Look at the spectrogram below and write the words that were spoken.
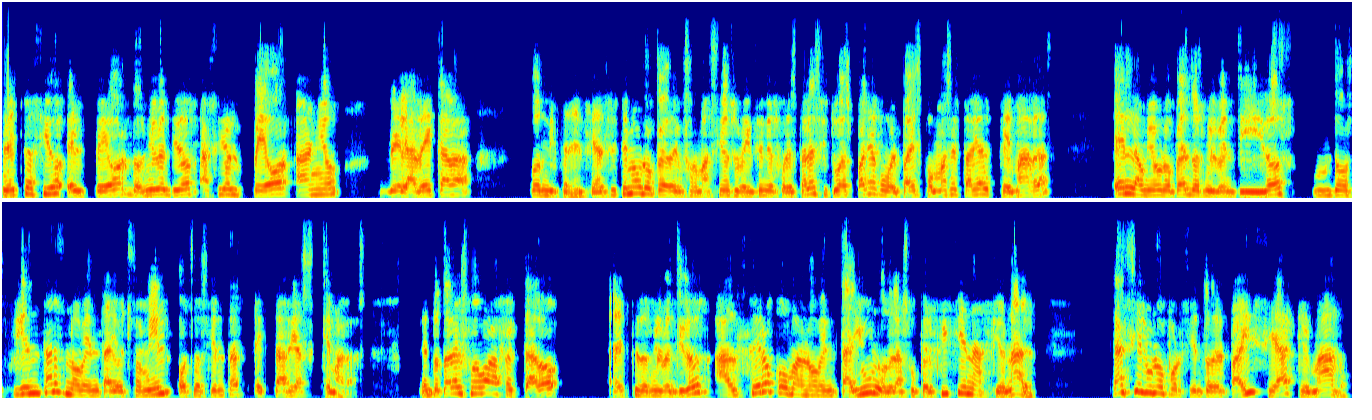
De hecho, ha sido el peor, 2022 ha sido el peor año de la década con diferencia. El Sistema Europeo de Información sobre Incendios Forestales sitúa a España como el país con más hectáreas quemadas en la Unión Europea en 2022, 298.800 hectáreas quemadas. En total, el fuego ha afectado este 2022 al 0,91 de la superficie nacional. Casi el 1% del país se ha quemado.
